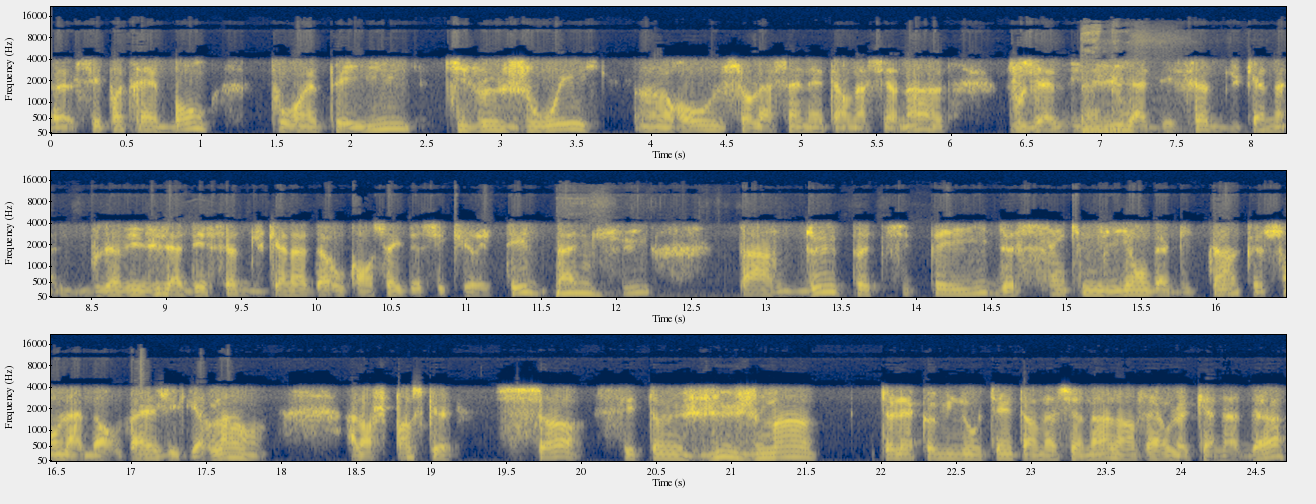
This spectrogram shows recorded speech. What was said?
euh, c'est pas très bon pour un pays qui veut jouer un rôle sur la scène internationale. Vous avez Ben vu non. la défaite du Canada, vous avez vu la défaite du Canada au Conseil de sécurité battue par deux petits pays de 5 millions d'habitants que sont la Norvège et l'Irlande. Alors je pense que ça, c'est un jugement de la communauté internationale envers le Canada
